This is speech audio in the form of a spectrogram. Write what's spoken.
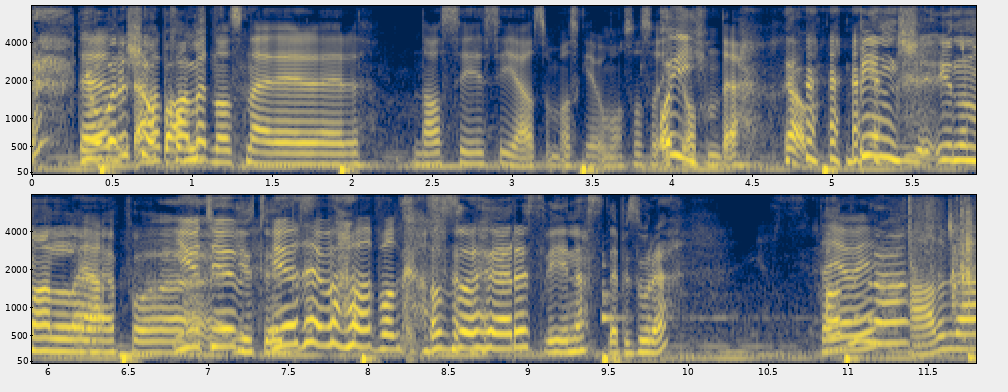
Det, bare det har kommet noe noen sånne her nazisider som har skrevet om oss, så Oi. det. Ja, binge unormal eh, Ja. på eh, YouTube! YouTube. YouTube Og så høres vi i neste episode. Det ha gjør det vi. bra. Ha det bra.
